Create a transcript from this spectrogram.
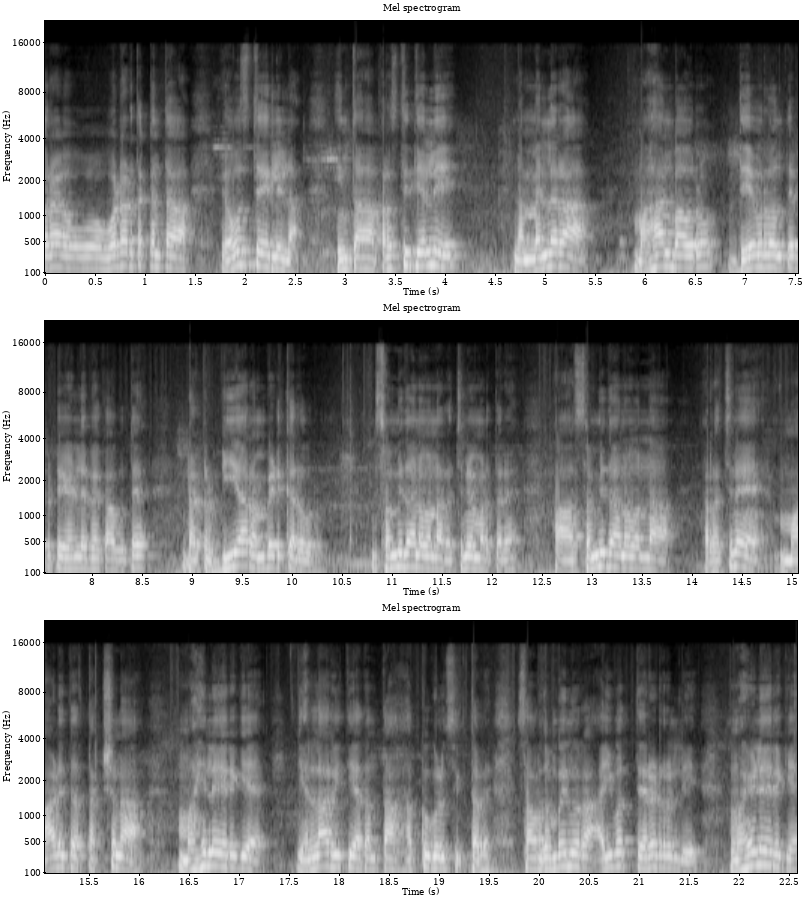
ಓಡಾ ಓಡಾಡ್ತಕ್ಕಂಥ ವ್ಯವಸ್ಥೆ ಇರಲಿಲ್ಲ. ಇಂತಹ ಪರಿಸ್ಥಿತಿಯಲ್ಲಿ ನಮ್ಮೆಲ್ಲರ ಮಹಾನ್ ಭಾವರು ದೇವರು ಅಂತ ಹೇಳಲೇಬೇಕಾಗುತ್ತೆ. ಡಾಕ್ಟರ್ ಬಿ ಆರ್ ಅಂಬೇಡ್ಕರ್ ಅವರು ಸಂವಿಧಾನವನ್ನು ರಚನೆ ಮಾಡ್ತಾರೆ. ಆ ಸಂವಿಧಾನವನ್ನು ರಚನೆ ಮಾಡಿದ ತಕ್ಷಣ ಮಹಿಳೆಯರಿಗೆ ಎಲ್ಲ ರೀತಿಯಾದಂಥ ಹಕ್ಕುಗಳು ಸಿಗ್ತವೆ. ಸಾವಿರದ ಒಂಬೈನೂರ ಐವತ್ತೆರಡರಲ್ಲಿ ಮಹಿಳೆಯರಿಗೆ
